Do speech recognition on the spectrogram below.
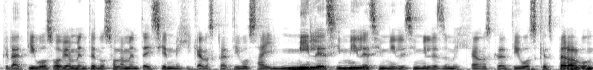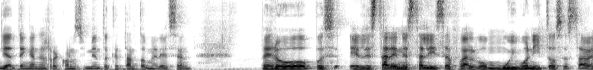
creativos, obviamente no solamente hay 100 mexicanos creativos, hay miles y miles y miles y miles de mexicanos creativos que espero algún día tengan el reconocimiento que tanto merecen. Pero pues el estar en esta lista fue algo muy bonito, o estaba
